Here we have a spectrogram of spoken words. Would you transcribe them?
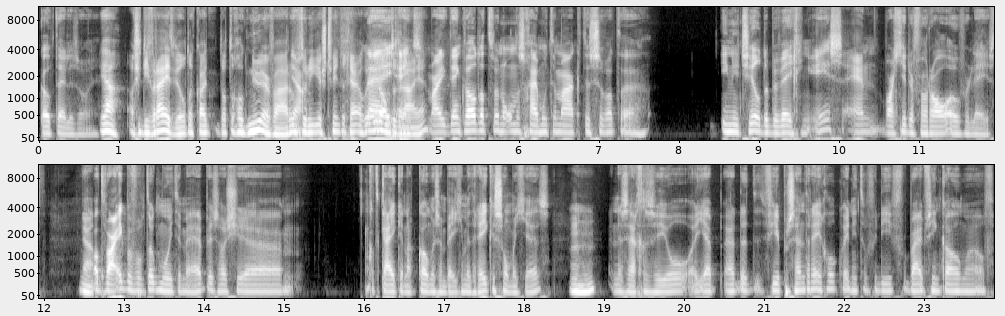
Verkoopt telezooi. Ja, als je die vrijheid wil, dan kan je dat toch ook nu ervaren. Hoef Ja. toch niet eerst 20 jaar elke euro om te eens. draaien. Maar ik denk wel dat we een onderscheid moeten maken tussen wat eh, initieel de beweging is en wat je er vooral over leest. Ja. Want waar ik bijvoorbeeld ook moeite mee heb, is als je eh, gaat kijken, dan komen ze een beetje met rekensommetjes. Mhm. En dan zeggen ze, joh, je hebt eh, de, de 4% regel. Ik weet niet of je die voorbij hebt zien komen. Of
